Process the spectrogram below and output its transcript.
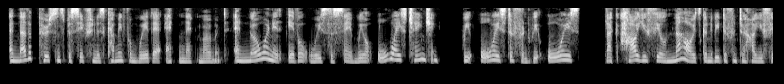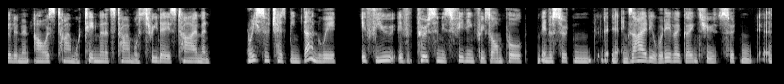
Another person's perception is coming from where they're at in that moment. And no one is ever always the same. We are always changing. We're always different. We're always like how you feel now is going to be different to how you feel in an hour's time or 10 minutes time or three days time. And research has been done where if you, if a person is feeling, for example, in a certain anxiety or whatever, going through certain uh,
